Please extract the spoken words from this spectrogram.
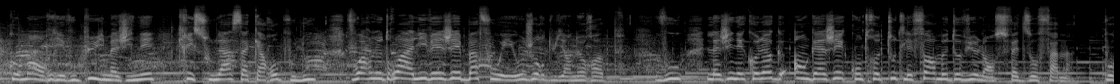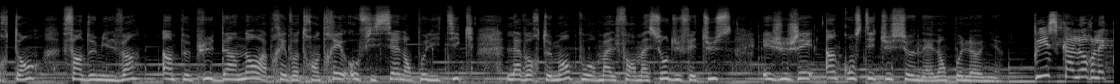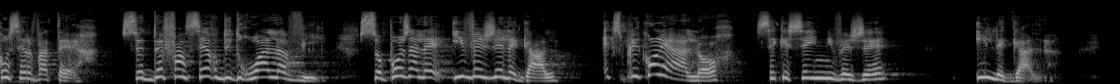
Comment auriez-vous pu imaginer Chrysoula Zakharopoulou voir le droit à l'IVG bafoué aujourd'hui en Europe? Vous, la gynécologue engagée contre toutes les formes de violence faites aux femmes. Pourtant, fin 2020, un peu plus d'un an après votre entrée officielle en politique, l'avortement pour malformation du fœtus est jugé inconstitutionnel en Pologne. Puisqu'alors les conservateurs, ce défenseurs du droit à la vie, s'opposent à l'IVG légal, expliquons-les alors ce que c'est une IVG illégale.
